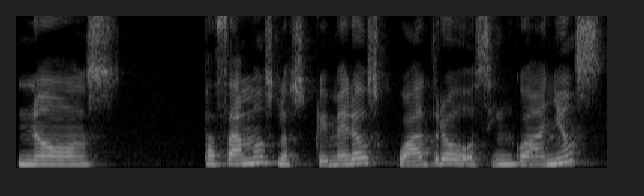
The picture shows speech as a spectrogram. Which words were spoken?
nos pasamos los primeros cuatro o cinco años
